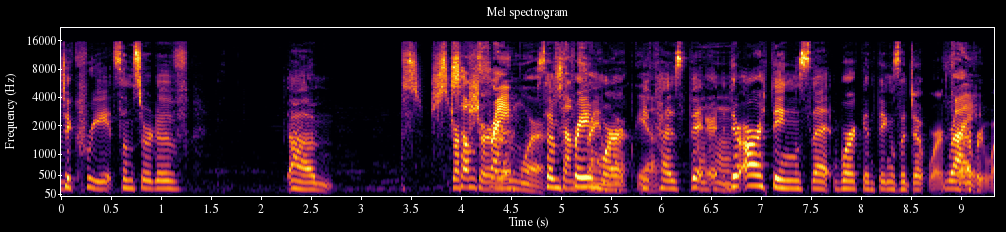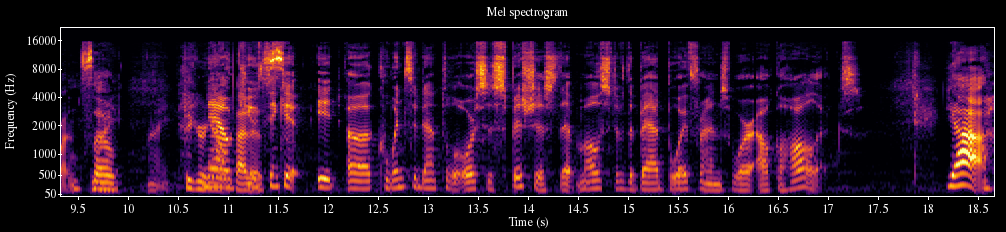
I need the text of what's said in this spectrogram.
to create some sort of um s- structure some framework, some, some framework, framework, yeah. because there Uh-huh. there are things that work and things that don't work Right, for everyone so right, right. figuring now, out that do you is. think it it uh, coincidental or suspicious that most of the bad boyfriends were alcoholics? Yeah.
